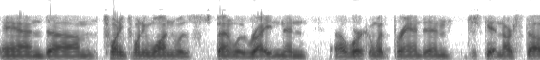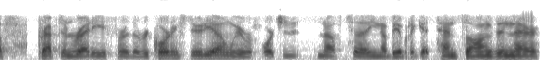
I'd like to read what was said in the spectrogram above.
And um, 2021 was spent with writing and uh, working with Brandon, just getting our stuff prepped and ready for the recording studio. And we were fortunate enough to, you know, be able to get 10 songs in there.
